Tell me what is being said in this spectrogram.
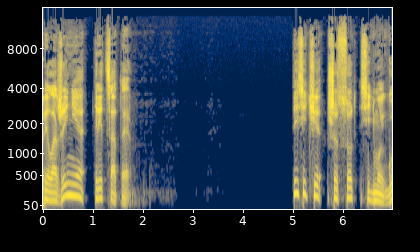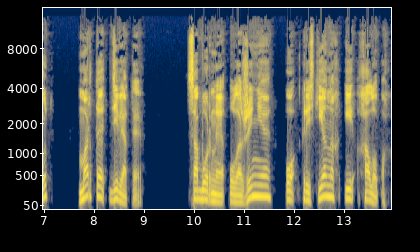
Приложение 30. 1607 год, марта 9. Соборное уложение о крестьянах и холопах.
